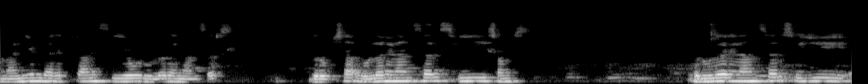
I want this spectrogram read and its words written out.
मॅनेजिंग डायरेक्टर आणि सीईओ रुरल एनान्सर्स ग्रुपचा रुरल एनान्सर्स ही संस्था रुरल एनान्सर्स ही जी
